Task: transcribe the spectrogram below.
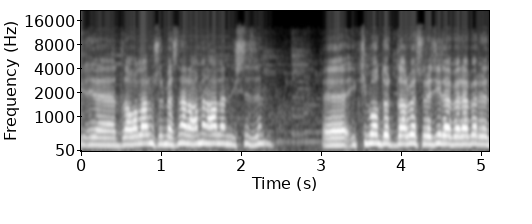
e, davalarım sürmesine rağmen halen işsizim. E, 2014 darbe süreciyle beraber e,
